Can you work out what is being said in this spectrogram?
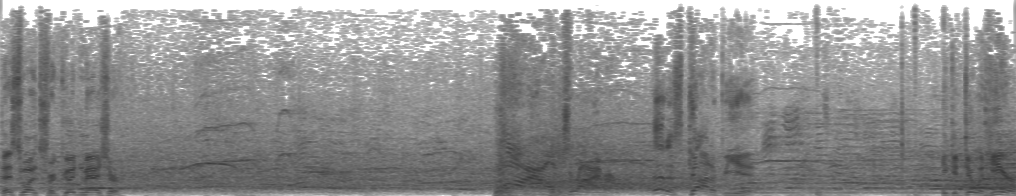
This one's for good measure. Pile driver. That has got to be it. He could do it here.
